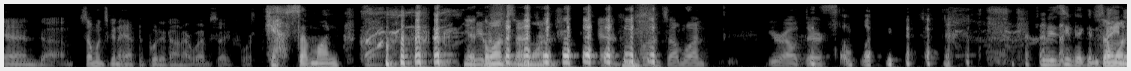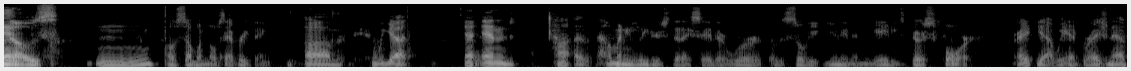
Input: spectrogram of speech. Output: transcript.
and um, someone's going to have to put it on our website for us. Yeah, someone. Yeah. Yeah, come on, someone. Yeah, come on, someone. You're out there. Someone. Let me see if I can Someone find it. knows. hmm Oh, someone knows everything. Um, we got, a- and how, how many leaders did I say there were of the Soviet Union in the 80s? There's four, right? Yeah, we had Brezhnev,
